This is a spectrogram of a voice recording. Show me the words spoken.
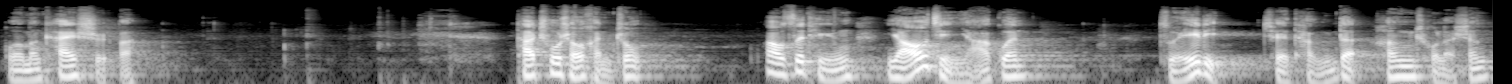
我们开始吧。”他出手很重，奥斯汀咬紧牙关。嘴里却疼得哼出了声。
